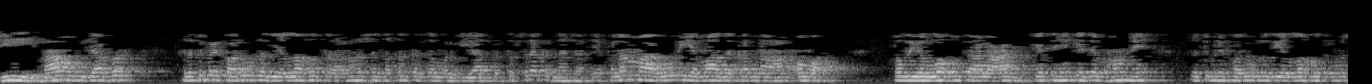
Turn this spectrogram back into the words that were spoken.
جی امام ابو جعفر، حضرت عمر فاروق رضی اللہ تعالی عنہ سے نقل کردہ مرویات پر تبصرہ کرنا چاہتے ہیں۔ فلما روی ما ذکرنا عن عمر رضی اللہ تعالی عنہ، کہتے ہیں کہ جب ہم نے حضرت عمر فاروق رضی اللہ تعالی عنہ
